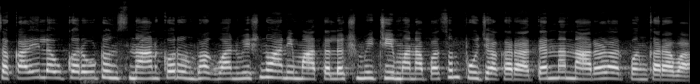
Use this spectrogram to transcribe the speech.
सकाळी लवकर उठून स्नान करून भगवान विष्णू आणि माता लक्ष्मीची मनापासून पूजा करा. त्यांना नारळ अर्पण करावा.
